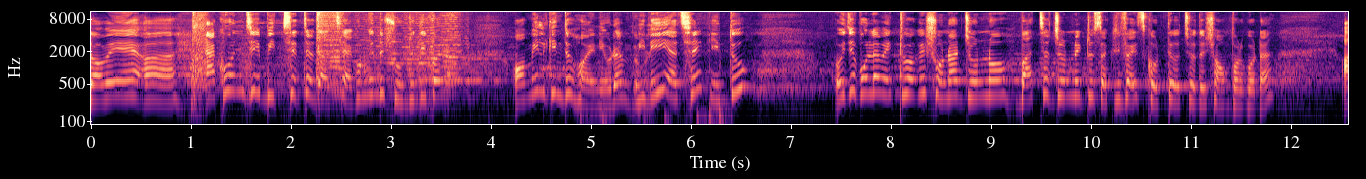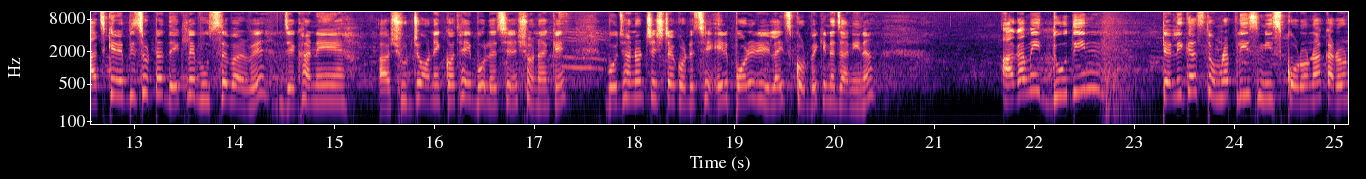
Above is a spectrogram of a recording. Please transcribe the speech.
তবে এখন যে বিচ্ছেদটা যাচ্ছে এখন কিন্তু সূর্যদীপার অমিল কিন্তু হয়নি। ওরা মিলেই আছে কিন্তু ওই যে বললাম একটু আগে শোনার জন্য বাচ্চার জন্য একটু স্যাক্রিফাইস করতে হচ্ছে ওদের সম্পর্কটা। আজকের এপিসোডটা দেখলে বুঝতে পারবে যেখানে সূর্য অনেক কথাই বলেছে সোনাকে বোঝানোর চেষ্টা করেছে এরপরে রিয়েলাইজ করবে কিনা জানি না। আগামী দুদিন টেলিকাস্ট তোমরা প্লিজ মিস করো না কারণ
